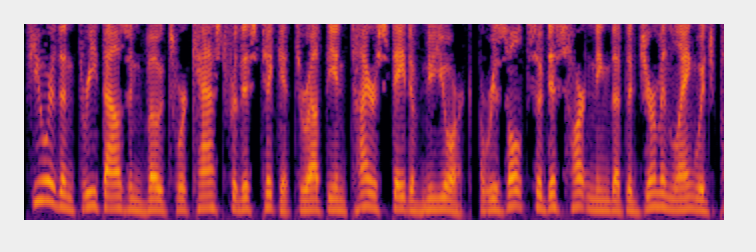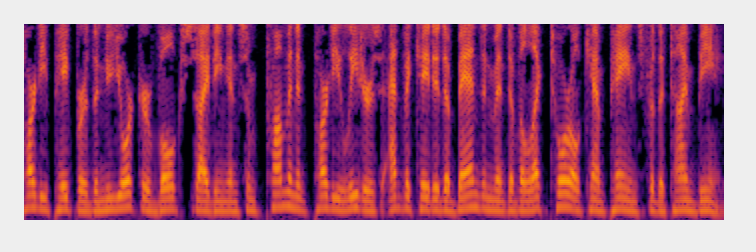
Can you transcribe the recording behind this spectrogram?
Fewer than 3,000 votes were cast for this ticket throughout the entire state of New York, a result so disheartening that the German-language party paper The New Yorker Volkszeitung and some prominent party leaders advocated abandonment of electoral campaigns for the time being.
